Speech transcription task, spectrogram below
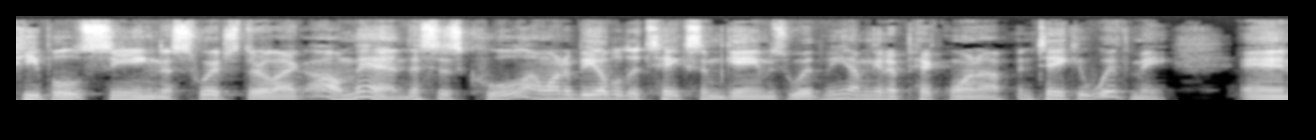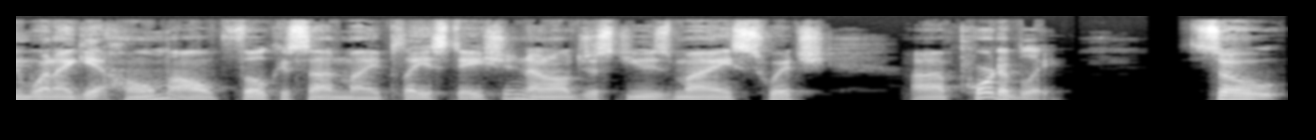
people seeing the Switch, they're like, oh man, this is cool. I want to be able to take some games with me. I'm going to pick one up and take it with me. And when I get home, I'll focus on my PlayStation and I'll just use my Switch uh, portably. So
